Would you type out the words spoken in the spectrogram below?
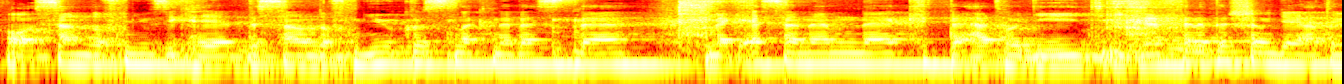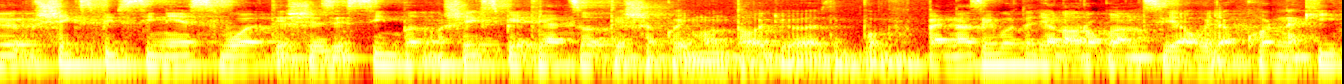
a Sound of Music helyett The Sound of Mucusnak nevezte, meg SNM-nek, tehát hogy így, így rettenetesen, ugye hát ő Shakespeare színész volt, és ezért színpadon Shakespeare-t játszott, és akkor mondta, hogy ő, benne azért volt egy olyan arrogancia, hogy akkor neki,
